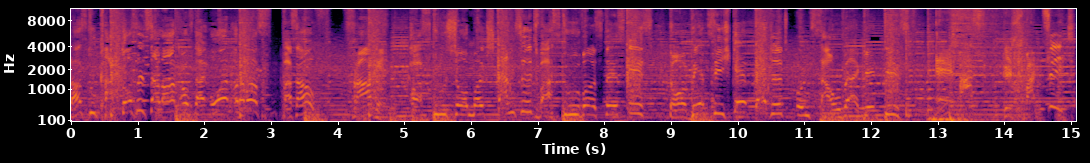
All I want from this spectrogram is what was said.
Mal, hast du Kartoffelsalat auf dein Ohren oder was? Pass auf! Frage! Hast du schon mal gestanzelt, was du was das ist? Da wird sich gebettelt und sauber gedisst. Äh, was? Geschwanzelt?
